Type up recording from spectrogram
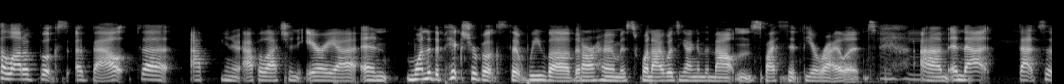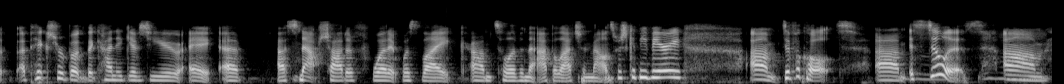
a lot of books about the you know Appalachian area. And one of the picture books that we love in our home is When I Was Young in the Mountains by Cynthia Rylant, mm-hmm. um, and that that's a, a picture book that kind of gives you a, a, a snapshot of what it was like um, to live in the Appalachian Mountains, which can be very um, difficult. Um, it still is. Um,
